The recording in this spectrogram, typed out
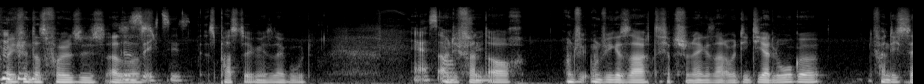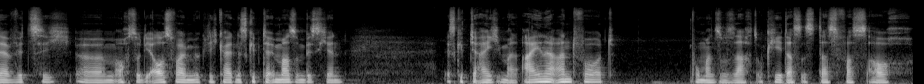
Und ich finde das voll süß. Also das ist echt süß. Es passt irgendwie sehr gut. Ja, ist auch Und ich schön. fand auch, und, und wie gesagt, ich habe es schon gesagt, aber die Dialoge fand ich sehr witzig. Ähm, auch so die Auswahlmöglichkeiten. Es gibt ja immer so ein bisschen es gibt ja eigentlich immer eine Antwort, wo man so sagt, okay, das ist das, was auch,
